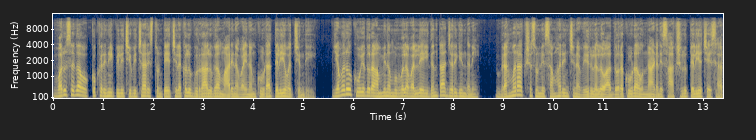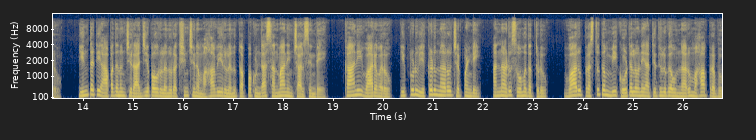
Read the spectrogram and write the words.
వరుసగా ఒక్కొక్కరిని పిలిచి విచారిస్తుంటే చిలకలు గుర్రాలుగా మారిన వైనం కూడా తెలియవచ్చింది. ఎవరో కోయదొర అమ్మిన మువ్వల వల్లే ఇదంతా జరిగిందని బ్రహ్మరాక్షసుణ్ణి సంహరించిన వీరులలో ఆ దొర కూడా ఉన్నాడని సాక్షులు తెలియచేశారు. ఇంతటి ఆపద నుంచి రాజ్యపౌరులను రక్షించిన మహావీరులను తప్పకుండా సన్మానించాల్సిందే. కాని వారెవరో ఇప్పుడు ఎక్కడున్నారో చెప్పండి అన్నాడు సోమదత్తుడు. వారు ప్రస్తుతం మీ కోటలోనే అతిథులుగా ఉన్నారు మహాప్రభు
